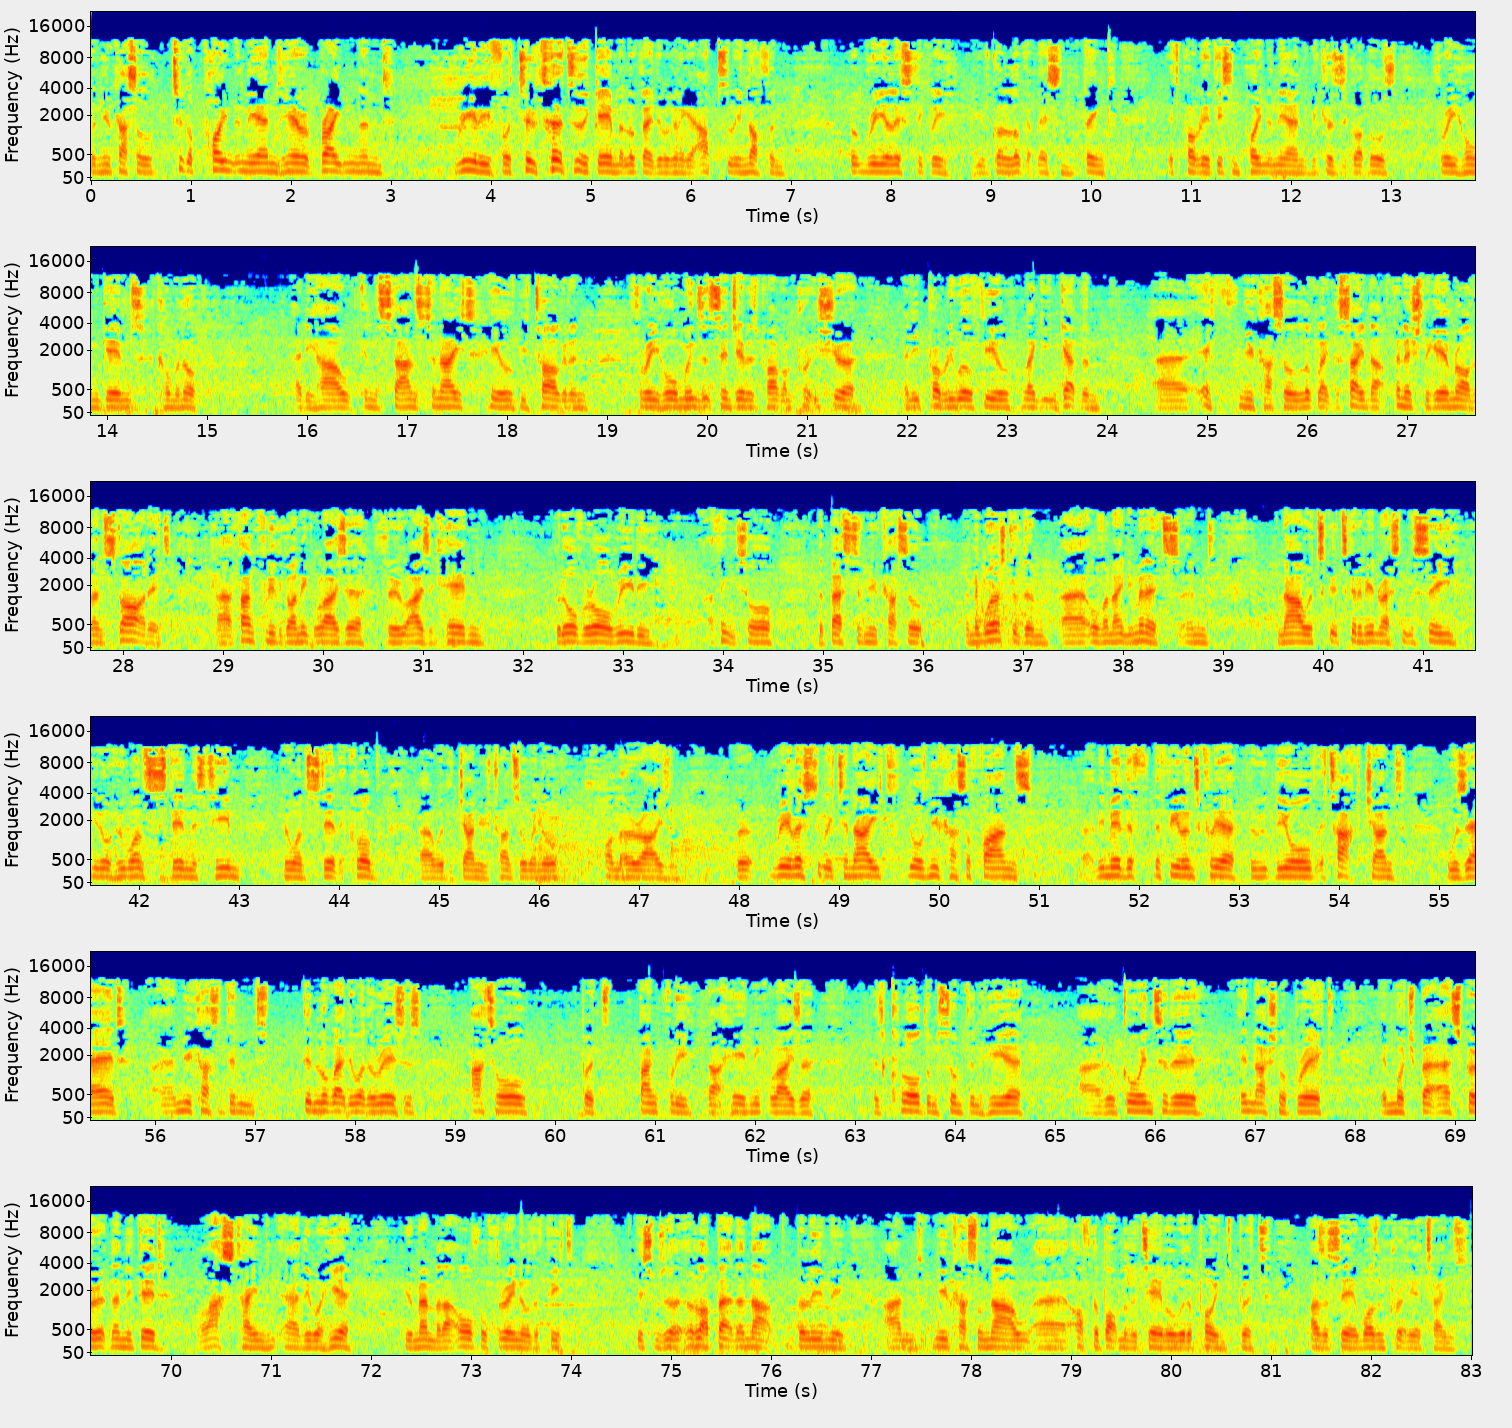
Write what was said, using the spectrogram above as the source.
So Newcastle took a point in the end here at Brighton, and really for two thirds of the game, it looked like they were going to get absolutely nothing. But realistically, you've got to look at this and think it's probably a decent point in the end because they've got those three home games coming up. Eddie Howe in the stands tonight. He'll be targeting three home wins at St James Park, I'm pretty sure, and he probably will feel like he can get them. Uh, if Newcastle look like the side that finished the game rather than started it, uh, thankfully they got an equaliser through Isaac Hayden, but overall, really, I think he saw the best of Newcastle and the worst of them uh, over 90 minutes. And now it's it's going to be interesting to see, you know, who wants to stay in this team, who wants to stay at the club uh, with the January transfer window on the horizon. But realistically, tonight, those Newcastle fans, uh, they made the, the feelings clear. The, the old attack chant was aired. Uh, Newcastle didn't didn't look like they were the races at all, but thankfully that Hayden equaliser has clawed them something here. Uh, they'll go into the international break in much better spirit than they did last time uh, they were here. You remember that awful 3 0 defeat. This was a, a, lot better than that, believe me. And Newcastle now uh, off the bottom of the table with a point, but as I say, it wasn't pretty at times.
